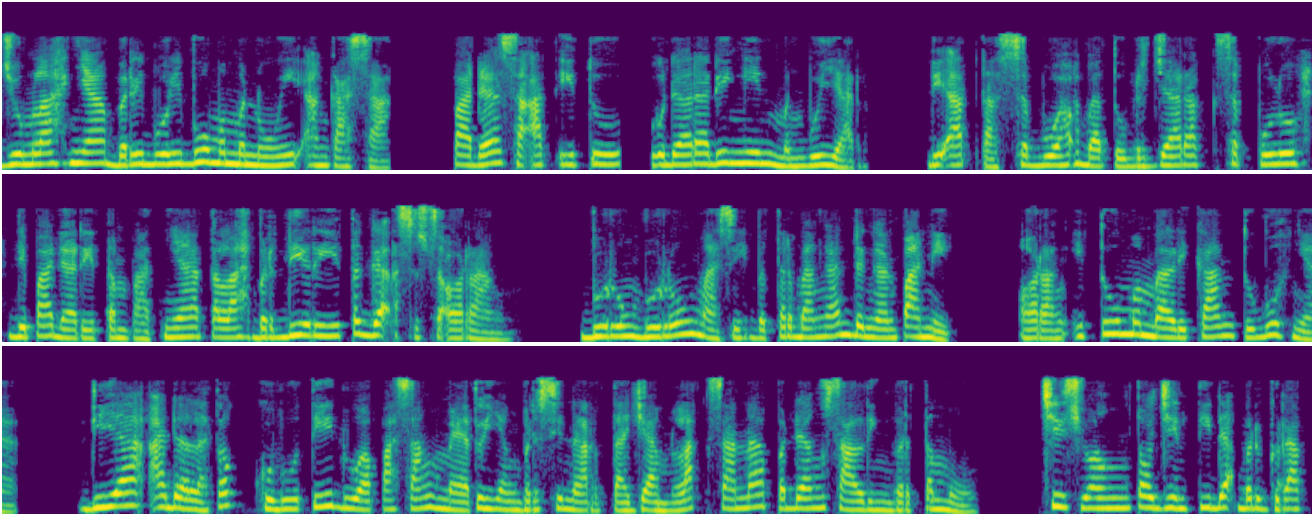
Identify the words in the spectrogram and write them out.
Jumlahnya beribu-ribu memenuhi angkasa. Pada saat itu, udara dingin membuyar. Di atas sebuah batu berjarak sepuluh dipa dari tempatnya telah berdiri tegak seseorang. Burung-burung masih beterbangan dengan panik. Orang itu membalikan tubuhnya. Dia adalah Tok Kubuti dua pasang metu yang bersinar tajam laksana pedang saling bertemu. Cisyong Tojin tidak bergerak,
